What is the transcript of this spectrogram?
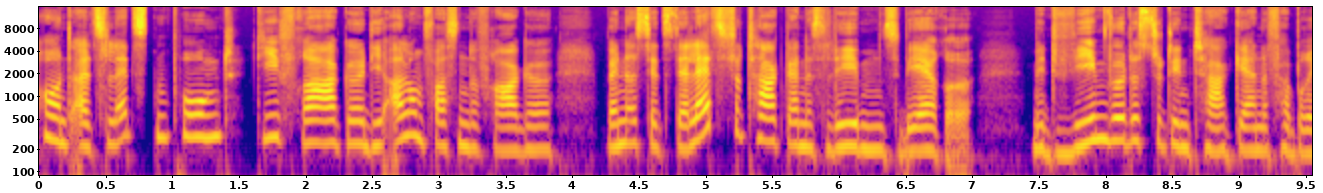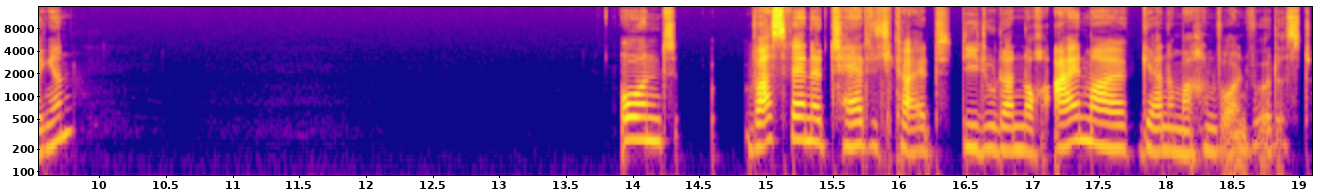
Und als letzten Punkt die Frage, die allumfassende Frage, wenn es jetzt der letzte Tag deines Lebens wäre, mit wem würdest du den Tag gerne verbringen? Und was wäre eine Tätigkeit, die du dann noch einmal gerne machen wollen würdest?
